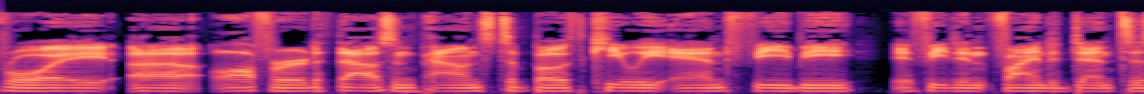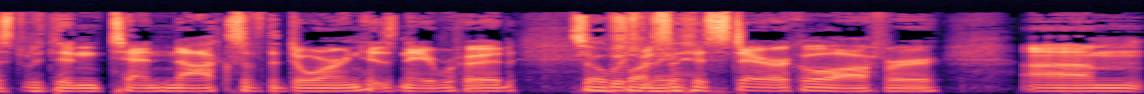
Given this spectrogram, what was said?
Roy uh, offered a thousand pounds to both Keeley and Phoebe if he didn't find a dentist within ten knocks of the door in his neighborhood. So which was a hysterical offer. Um,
